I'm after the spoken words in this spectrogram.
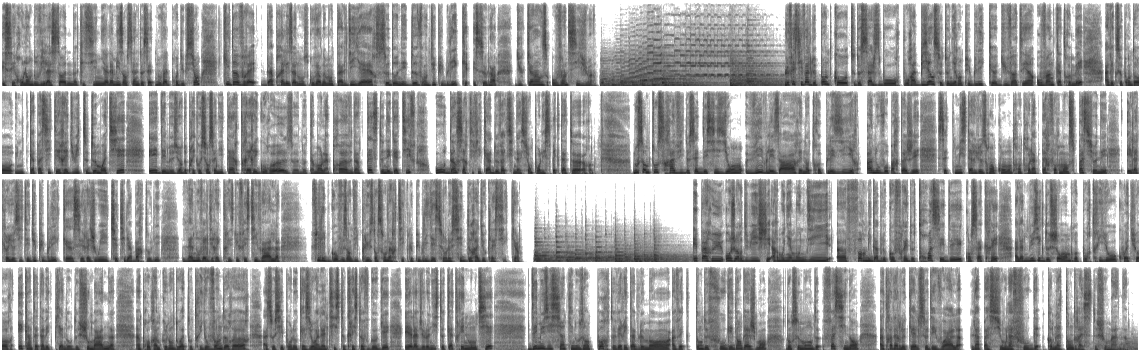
Et c'est Rolando Villasson qui signe la mise en scène de cette nouvelle production qui devrait, d'après les annonces gouvernementales d'hier, se donner devant du public et cela du 15 au 26 juin. Le festival de Pentecôte de Salzbourg pourra bien se tenir en public du 21 au 24 mai, avec cependant une capacité réduite de moitié et des mesures de précaution sanitaire très rigoureuses, notamment la preuve d'un test négatif ou d'un certificat de vaccination pour les spectateurs. Nous sommes tous ravis de cette décision. Vive les arts et notre plaisir à nouveau partagé, cette mystérieuse rencontre entre la performance passionnée et la curiosité du public, s'est réjouie Cecilia Bartoli, la nouvelle directrice du festival. Philippe Gau vous en dit plus dans son article publié sur le site de Radio Classique. Est paru aujourd'hui chez Harmonia Mundi un formidable coffret de trois CD consacré à la musique de chambre pour trio, quatuor et quintette avec piano de Schumann, un programme que l'on doit au trio Wanderer, associé pour l'occasion à l'altiste Christophe Goguet et à la violoniste Catherine Montier, des musiciens qui nous emportent véritablement avec tant de fougue et d'engagement dans ce monde fascinant à travers lequel se dévoile la passion, la fougue, comme la tendresse de Schumann.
